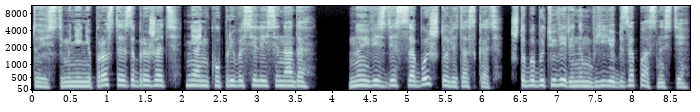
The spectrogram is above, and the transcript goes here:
«То есть мне не просто изображать няньку при Василисе надо, но и везде с собой, что ли, таскать, чтобы быть уверенным в ее безопасности?»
